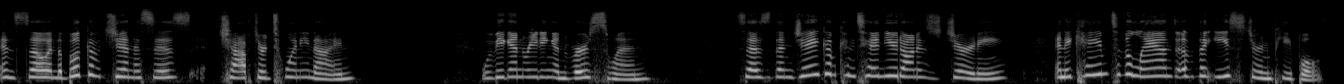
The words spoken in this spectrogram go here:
And so in the book of Genesis, chapter 29, we begin reading in verse 1. It says, Then Jacob continued on his journey, and he came to the land of the eastern peoples.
